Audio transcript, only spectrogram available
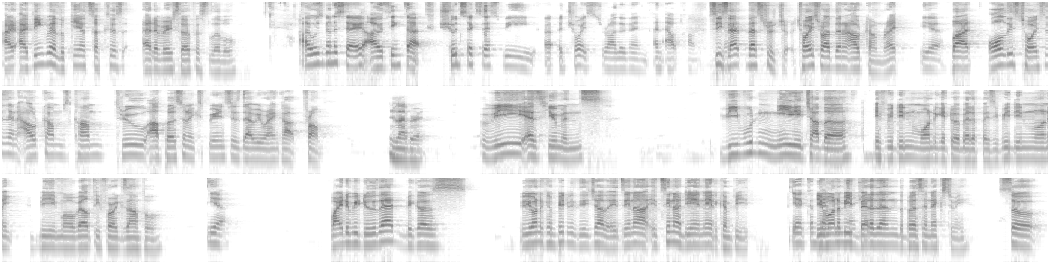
I, I think we're looking at success at a very surface level. I was gonna say I would think that should success be a, a choice rather than an outcome. See, that that's true. Cho- choice rather than an outcome, right? Yeah, But all these choices and outcomes come through our personal experiences that we rank up from. elaborate We as humans, we wouldn't need each other if we didn't want to get to a better place. If we didn't want to be more wealthy, for example. yeah, Why do we do that? Because we want to compete with each other. It's in our it's in our DNA to compete. yeah. you want to be nature. better than the person next to me so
